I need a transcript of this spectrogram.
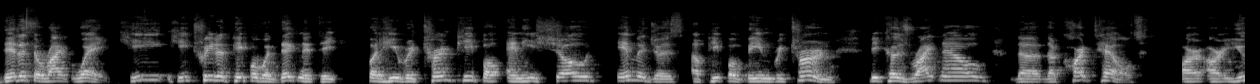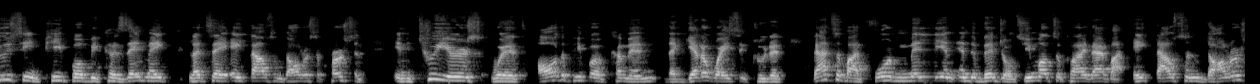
did it the right way. He he treated people with dignity, but he returned people and he showed images of people being returned because right now the the cartels are are using people because they make let's say $8,000 a person. In 2 years with all the people who have come in, the getaways included, that's about 4 million individuals. You multiply that by $8,000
